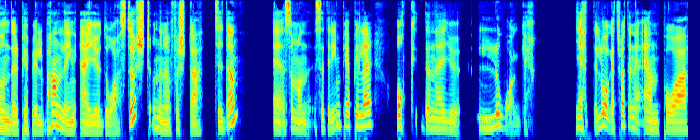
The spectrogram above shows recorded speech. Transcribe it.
under p-pillerbehandling är ju då störst under den första tiden eh, som man sätter in p-piller och den är ju låg. Jättelåg. Jag tror att den är en på,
